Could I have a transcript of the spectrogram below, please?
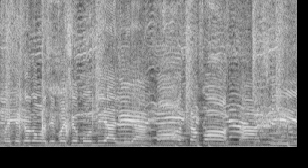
Lo festejó como si fuese un mundial, mira. ¡Posta, posta! ¡Sí!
